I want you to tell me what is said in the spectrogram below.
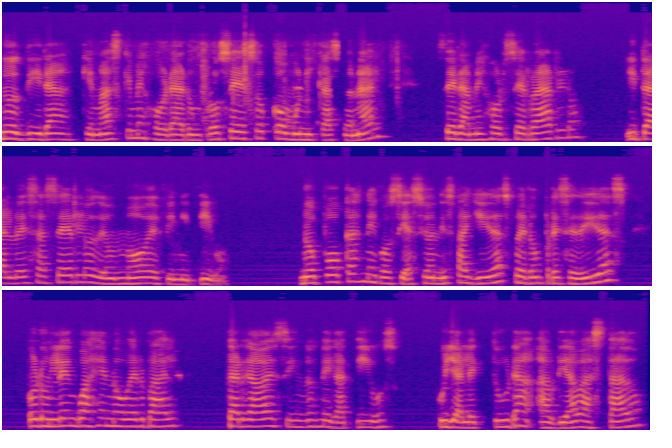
nos dirá que más que mejorar un proceso comunicacional, será mejor cerrarlo y tal vez hacerlo de un modo definitivo. No pocas negociaciones fallidas fueron precedidas por un lenguaje no verbal cargado de signos negativos cuya lectura habría bastado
